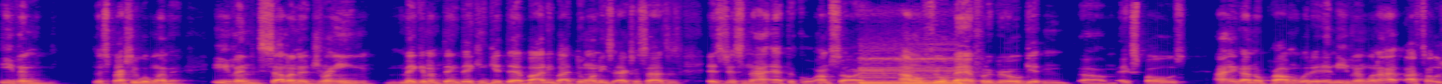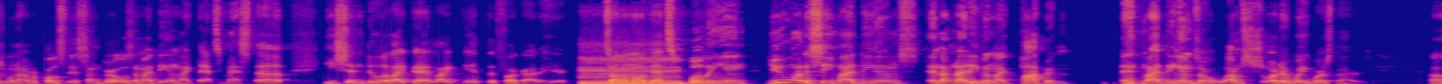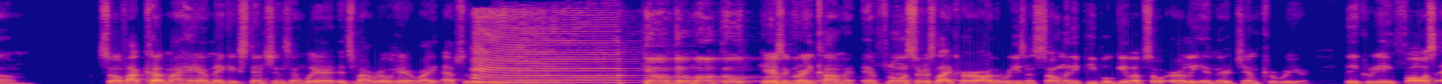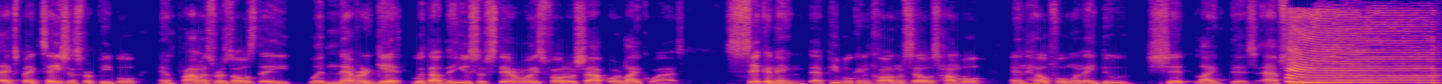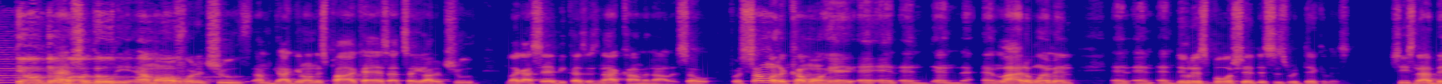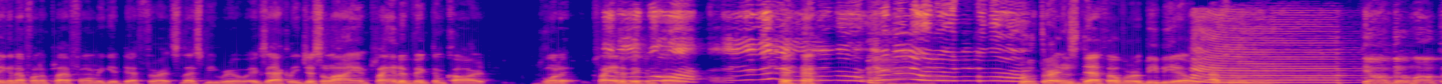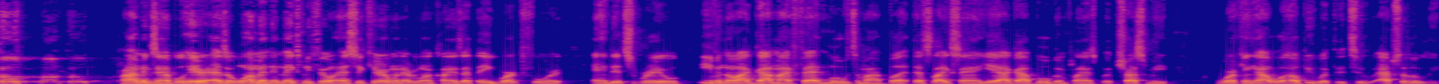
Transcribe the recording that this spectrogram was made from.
even especially with women, even selling a dream, making them think they can get that body by doing these exercises, it's just not ethical. I'm sorry. I don't feel bad for the girl getting um, exposed. I ain't got no problem with it. And even when I I told you when I reposted this, some girls in my DM like that's messed up. You shouldn't do it like that. Like get the fuck out of here. Talking about that's bullying. You want to see my DMs? And I'm not even like popping. my DMs are I'm sure they're way worse than hers. Um, so if I cut my hair, make extensions, and wear it, it's my real hair, right? Absolutely. Here's a great comment. Influencers like her are the reason so many people give up so early in their gym career. They create false expectations for people and promise results they would never get without the use of steroids, Photoshop, or likewise. Sickening that people can call themselves humble and helpful when they do shit like this. Absolutely. Absolutely. I'm all for the truth. I'm, I get on this podcast. I tell you all the truth. Like I said, because it's not common knowledge. So for someone to come on here and and and and, and lie to women and, and and do this bullshit, this is ridiculous. She's not big enough on a platform to get death threats. Let's be real. Exactly. Just lying, playing the victim card. Want to playing the victim card. Who threatens death over a BBL? Absolutely. Prime example here. As a woman, it makes me feel insecure when everyone claims that they worked for it and it's real, even though I got my fat moved to my butt. That's like saying, Yeah, I got boob implants, but trust me, working out will help you with it too. Absolutely.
